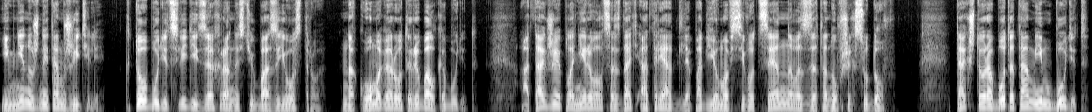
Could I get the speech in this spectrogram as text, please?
и мне нужны там жители. Кто будет следить за охранностью базы и острова? На ком огород и рыбалка будет? А также я планировал создать отряд для подъема всего ценного с затонувших судов. Так что работа там им будет.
